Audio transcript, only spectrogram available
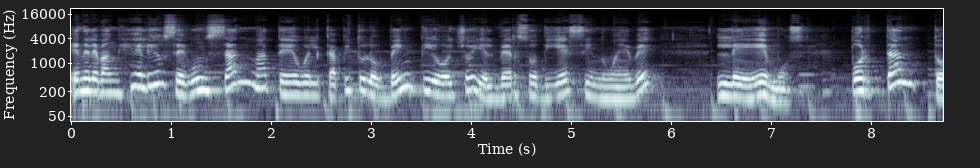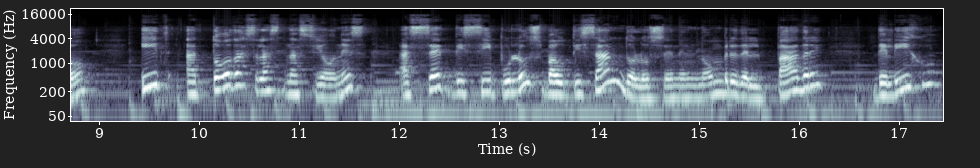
En el Evangelio según San Mateo el capítulo 28 y el verso 19 leemos, Por tanto, id a todas las naciones, haced discípulos, bautizándolos en el nombre del Padre, del Hijo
